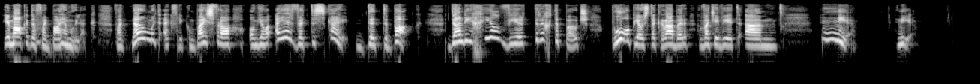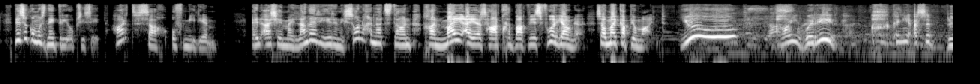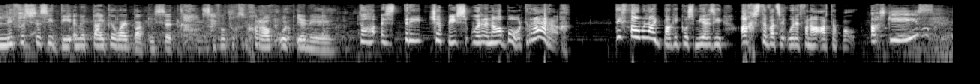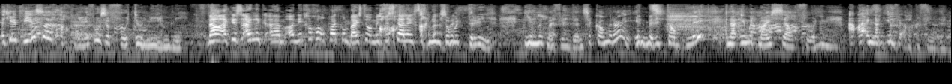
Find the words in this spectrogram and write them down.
jy maak dit vir my baie moeilik, want nou moet ek vir die kombuis vra om jou eierwit te skei, dit te bak, dan die geel weer terug te pouch bo op jou stuk rubber wat jy weet, ehm um, nee. Nee. Dis hoekom ons net drie opsies het: hard, sag of medium. En as jy my langer hier in die son gaan laat staan, gaan my eiers hard gebak wees voor joune. So make up your mind. Joe! Ai, hoor hier. Ag, kan jy asseblief vir sussie die in 'n takeaway bakkie sit? Sy wil tog so graag ook een hê. Daar is 3 chippies oor in haar bord, regtig. Die Foamlight bakkie kos meer as die agste wat sy oor het van haar aartappel. Ag, skus. Is jy besig? Ag, wil jy nie vir ons 'n foto neem nie? Wel, ek is eintlik ehm um, net gou-gou op pad kom bys toe om met bestellings Ag, neem sommer 3. Een met my vriendin se kamera, een met die tablet en dan een met my selfoon. En, dan een vir elke vriendin.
